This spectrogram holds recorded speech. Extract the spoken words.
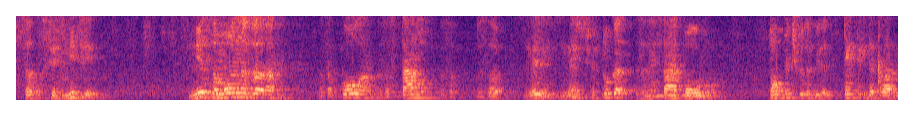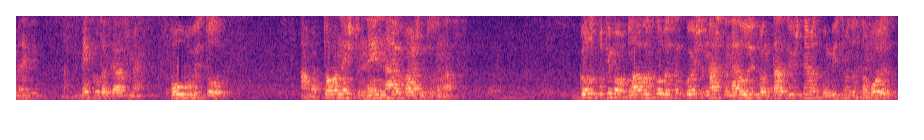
са ситници. Ние се молиме за за кола, за станот, за, за нели, нещо тук, за да ни стане по-убаво. Топличко да биде, тепих да кладме, нели, меко да газме, по-убави стол. Ама това нещо не е най-важното за нас. Господ има благословие, за кое ще нашите най-луди фантазии още нямат помислено да се молят.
